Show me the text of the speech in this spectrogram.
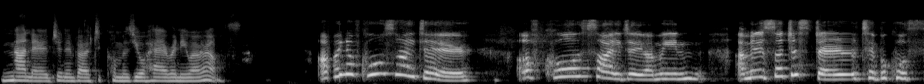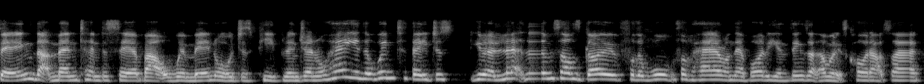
manage in inverted commas your hair anywhere else. I mean, of course I do. Of course I do. I mean, I mean, it's such a stereotypical thing that men tend to say about women or just people in general. Hey, in the winter, they just, you know, let themselves go for the warmth of hair on their body and things like that when it's cold outside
